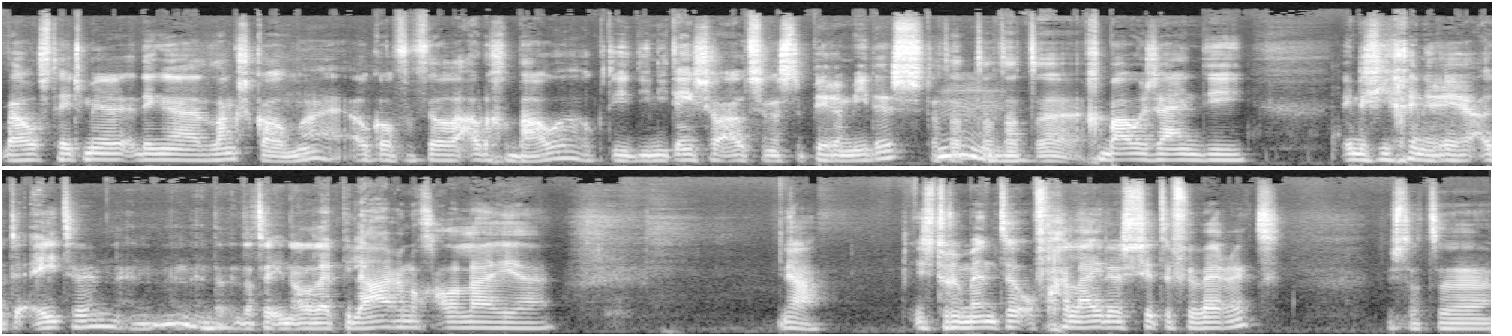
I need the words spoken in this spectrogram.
wel steeds meer dingen langskomen. Ook over veel oude gebouwen, ook die, die niet eens zo oud zijn als de piramides. Dat dat, Hmm. dat, dat eh, gebouwen zijn die energie genereren uit de eten. En, en, en dat- dat er in allerlei pilaren nog allerlei eh, ja, instrumenten of geleiders zitten verwerkt. Dus dat... eh,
